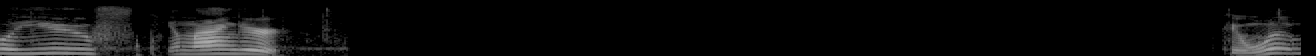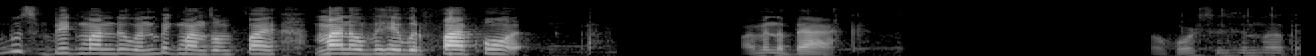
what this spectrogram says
Oh, you fucking langer. Okay, what, what's Big Man doing? Big Man's on fire. Man over here with five point. I'm in the back. The horse is in the back.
